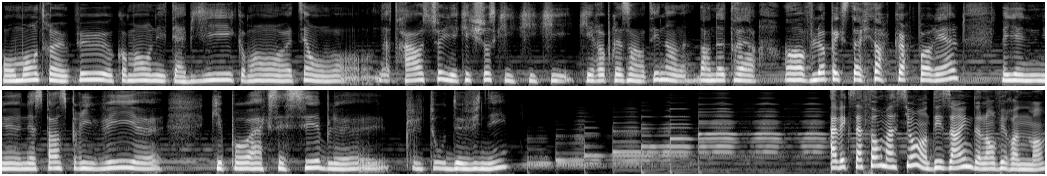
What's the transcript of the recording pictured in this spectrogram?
on montre un peu comment on est habillé, comment, euh, tu notre âge. Il y a quelque chose qui, est représenté dans, notre enveloppe extérieure corporelle, mais il y a, un espace privé qui n'est pas accessible, plutôt deviné. Avec sa formation en design de l'environnement,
